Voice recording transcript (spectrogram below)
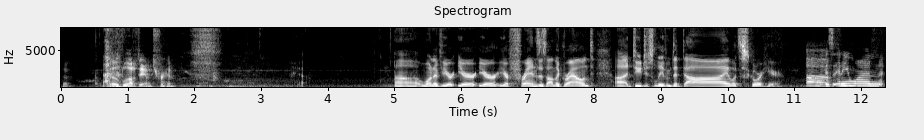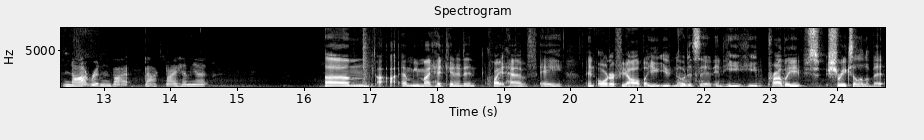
That, that was a lot of damage for him. Yeah. Uh, one of your your your your friends is on the ground. Uh, do you just leave him to die? What's the score here? Is anyone not ridden by back by him yet? Um, I, I mean, my headcanon didn't quite have a an order for y'all, but you, you notice it, and he he probably sh- shrieks a little bit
